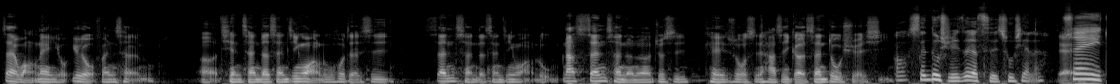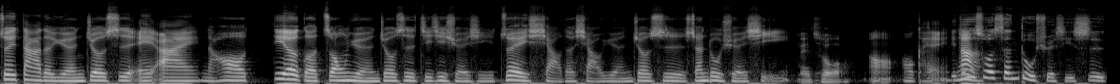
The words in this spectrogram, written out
再往内有又有分成呃浅层的神经网络或者是深层的神经网络。那深层的呢，就是可以说是它是一个深度学习。哦，深度学习这个词出现了。对所以最大的圆就是 AI，然后第二个中圆就是机器学习，最小的小圆就是深度学习。没错，哦，OK，也就是说，深度学习是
